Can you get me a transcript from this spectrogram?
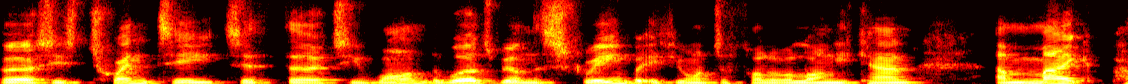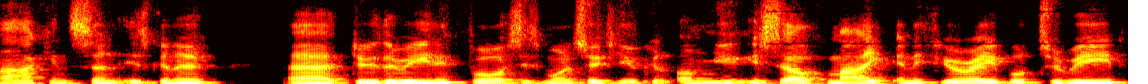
verses 20 to 31. The words will be on the screen, but if you want to follow along, you can. And Mike Parkinson is going to uh, do the reading for us this morning. So if you can unmute yourself, Mike, and if you're able to read,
